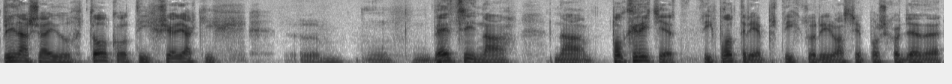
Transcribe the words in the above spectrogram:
prinášajú toľko tých všelijakých vecí na, na pokrytie tých potrieb, tých, ktorí vlastne poškodené,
